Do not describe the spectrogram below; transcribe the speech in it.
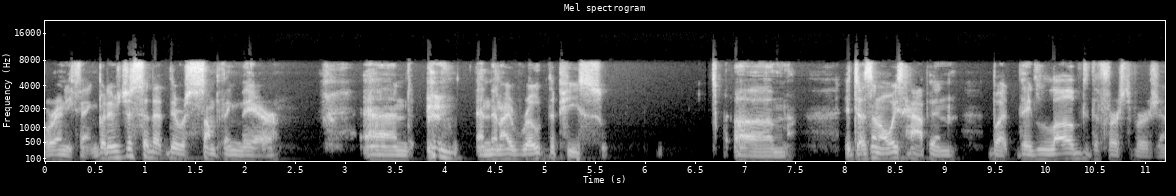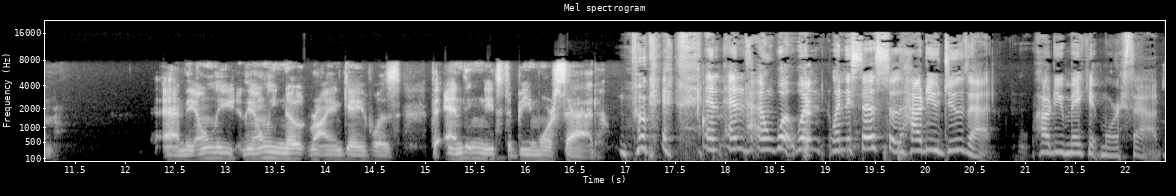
or anything, but it was just so that there was something there. And and then I wrote the piece. Um, it doesn't always happen, but they loved the first version. And the only the only note Ryan gave was the ending needs to be more sad. Okay. And and and what when when it says so, how do you do that? How do you make it more sad?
